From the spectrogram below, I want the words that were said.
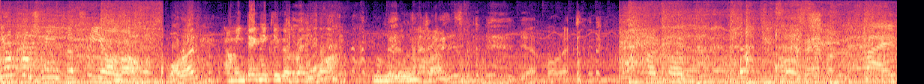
You pushed me into the tree almost! Warren? I mean, technically we already won. Right. Yeah, Warren. Five.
